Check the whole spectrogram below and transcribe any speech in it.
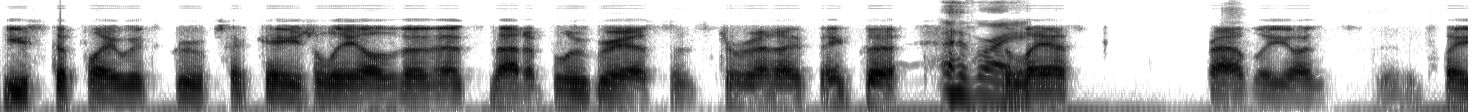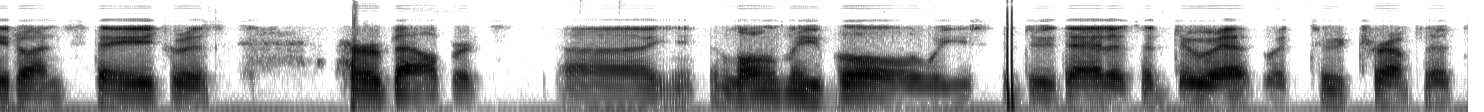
used to play with groups occasionally, although that's not a bluegrass instrument. I think the right. the last probably on played on stage was Herb Alpert's uh, Lonely Bull. We used to do that as a duet with two trumpets.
